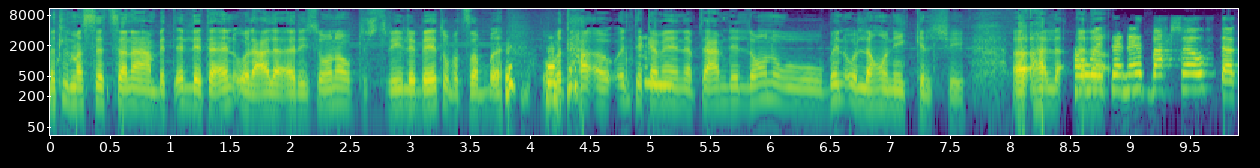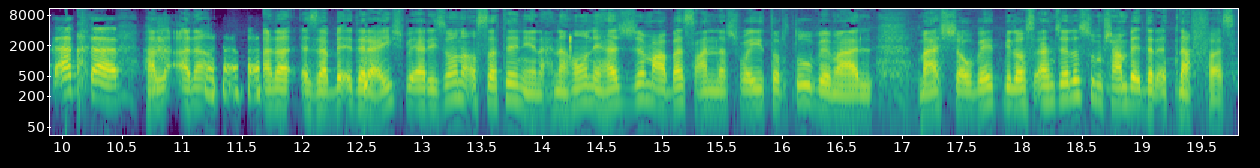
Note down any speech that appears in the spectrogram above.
مثل ما الست سنة عم بتقلي تنقل على أريزونا وبتشتري لي بيت وبتظبط وبتحقق وأنت كمان بتعملي اللون وبنقل لهونيك كل شيء آه، هلا هو أنا كانت بحشوفتك أكثر هلا أنا أنا إذا بقدر أعيش بأريزونا قصة تانية. نحن هون هالجمعه بس عنا شوية رطوبه مع ال... مع الشوبات بلوس أنجلوس ومش عم بقدر أتنفس.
